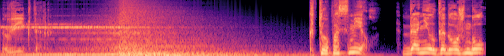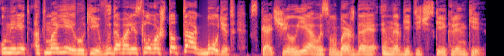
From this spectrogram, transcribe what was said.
Виктор. Кто посмел? Данилка должен был умереть от моей руки. Вы давали слово, что так будет. Вскочил я, высвобождая энергетические клинки.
